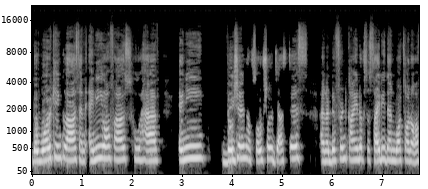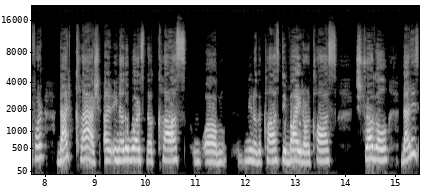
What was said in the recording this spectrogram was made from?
the working class and any of us who have any vision of social justice and a different kind of society than what's on offer that clash uh, in other words the class um, you know the class divide or class struggle that is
